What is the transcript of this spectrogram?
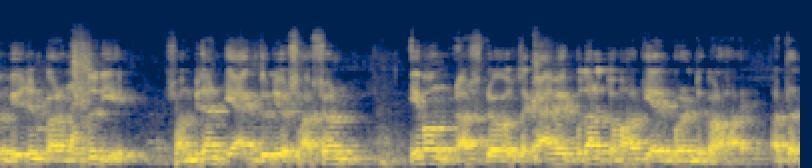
ও বিয়োজন করার মধ্য দিয়ে সংবিধানকে একদলীয় শাসন এবং রাষ্ট্র ব্যবস্থা কায়েমের প্রধানতম হাতিয়ারে পরিণত করা হয়, অর্থাৎ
